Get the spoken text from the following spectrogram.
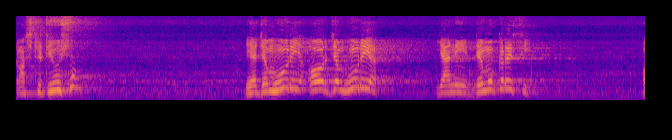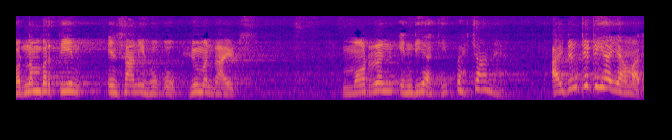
कॉन्स्टिट्यूशन या जमहूरी और जमहूरियत, यानी डेमोक्रेसी और नंबर तीन, इंसानी हकूक ह्यूमन राइट्स मॉडर्न इंडिया की पहचान है। आइडेंटिटी है यह हमारी।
